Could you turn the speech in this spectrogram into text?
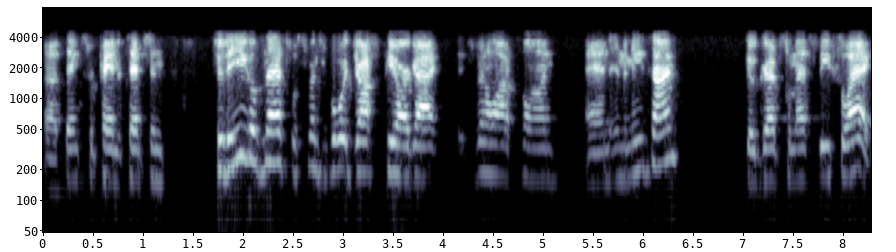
Uh, thanks for paying attention to the Eagles Nest with Spencer Boyd, Josh, PR guy. It's been a lot of fun. And in the meantime, go grab some SB swag.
